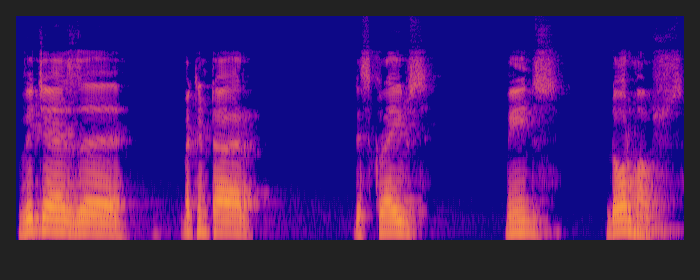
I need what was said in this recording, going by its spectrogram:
which, as uh, Macintyre describes, means dormouse.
